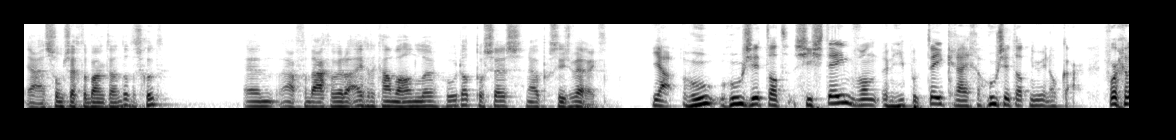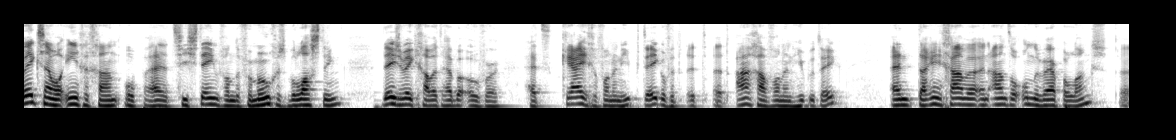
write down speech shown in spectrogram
Ja, soms zegt de bank dan, dat is goed. En nou, vandaag willen we eigenlijk gaan behandelen hoe dat proces nou precies werkt. Ja, hoe, hoe zit dat systeem van een hypotheek krijgen, hoe zit dat nu in elkaar? Vorige week zijn we al ingegaan op het systeem van de vermogensbelasting. Deze week gaan we het hebben over het krijgen van een hypotheek of het, het, het aangaan van een hypotheek. En daarin gaan we een aantal onderwerpen langs. Eh,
